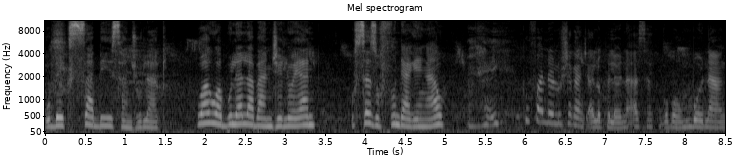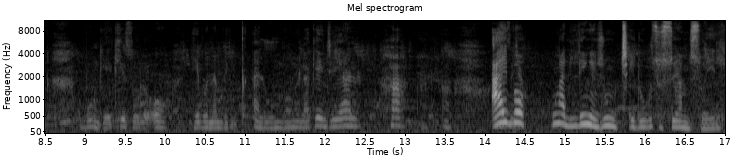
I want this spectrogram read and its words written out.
ubekusabisa nje ulakhe wake wabulala banje loyana usezofunda ke ngawo Hey, kufanele usho kanjalo phela wena asakhe ngoba umbonanga ubungekho izolo oh yebo nambe ngiqala umbono lakhe nje yana. Ha. ha, ha. hayibo ungalilinge nje ungitshela ukuthi usuyamzwela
